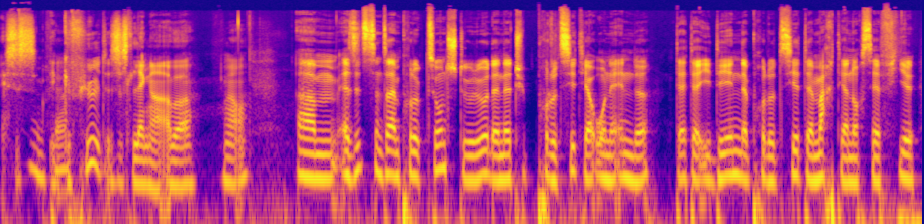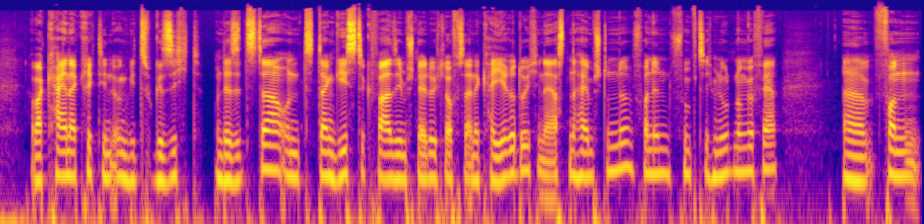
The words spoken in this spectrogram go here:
es ist Ungefähr. gefühlt, ist es länger, aber ja. Ähm, er sitzt in seinem Produktionsstudio, denn der Typ produziert ja ohne Ende. der hat ja Ideen, der produziert, der macht ja noch sehr viel, aber keiner kriegt ihn irgendwie zu Gesicht. Und der sitzt da und dann gehst du quasi im Schnelldurchlauf seine Karriere durch in der ersten halben Stunde von den 50 Minuten ungefähr. Äh, von,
